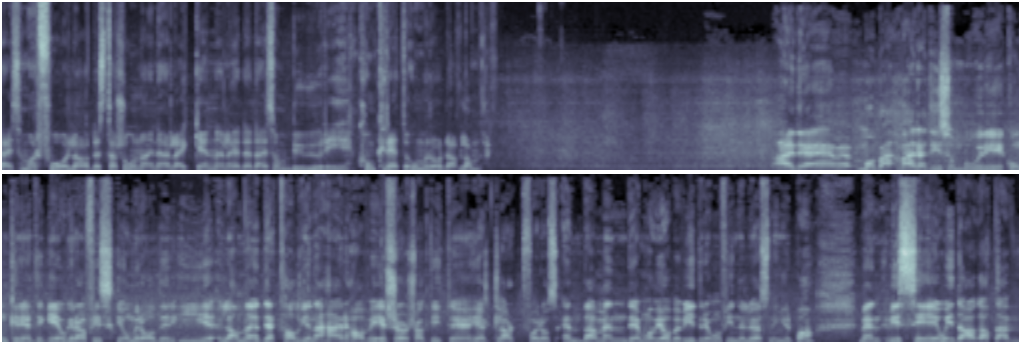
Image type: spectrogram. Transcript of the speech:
de som har få ladestasjoner i nærleiken, eller er det de som bor i konkrete områder av landet? Nei, Det må være de som bor i konkrete geografiske områder i landet. Detaljene her har vi sjølsagt ikke helt klart for oss enda, men det må vi jobbe videre med å finne løsninger på. Men vi ser jo i dag at det er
